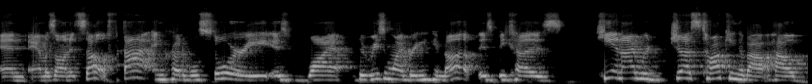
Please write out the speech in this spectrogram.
and Amazon itself. That incredible story is why the reason why I'm bringing him up is because he and I were just talking about how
